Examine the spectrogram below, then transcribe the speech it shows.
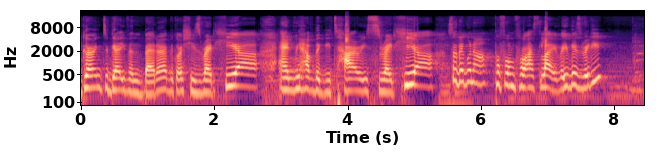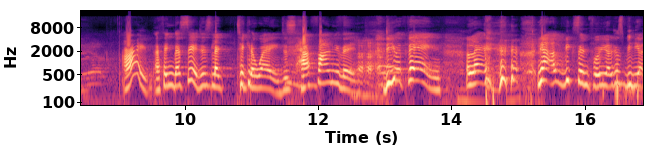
going to get even better because she's right here and we have the guitarist right here. So they're gonna perform for us live. Are you guys ready? All right, I think that's it. Just like take it away. Just have fun with it. Do your thing. Like, yeah, I'll vixen for you. I'll just be here,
